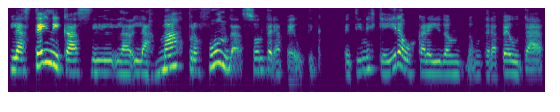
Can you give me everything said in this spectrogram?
las técnicas, las más profundas son terapéuticas. tienes que ir a buscar ayuda a un, terapeuta.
